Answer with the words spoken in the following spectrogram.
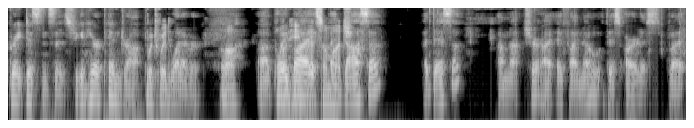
great distances. She can hear a pin drop, Which would whatever. oh, Uh, played hate by that so much. Adassa. Adessa? I'm not sure I, if I know this artist, but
